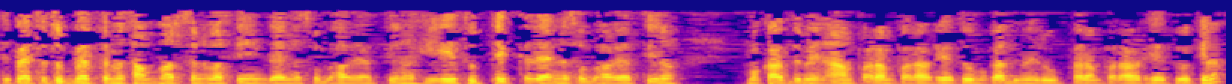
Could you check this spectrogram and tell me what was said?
දෙපැත්ත තුන් පැත්තම සම්මර්ෂණ වශයෙන් දැනෙන ස්වභාවයක් තියෙනවා. හේතුත් එක්ක දැනෙන ස්වභාවයක් තියෙනවා. මොකද්ද මේ නාම પરම්පරාවට හේතුව මොකද්ද මේ රූප પરම්පරාවට හේතුව කියලා?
